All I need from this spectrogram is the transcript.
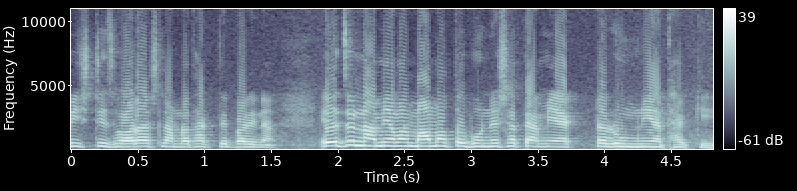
বৃষ্টি, ঝড় আসলে আমরা থাকতে পারি না। এর জন্য আমি আমার মামাতো বোনের সাথে আমি একটা রুম নিয়ে থাকি।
